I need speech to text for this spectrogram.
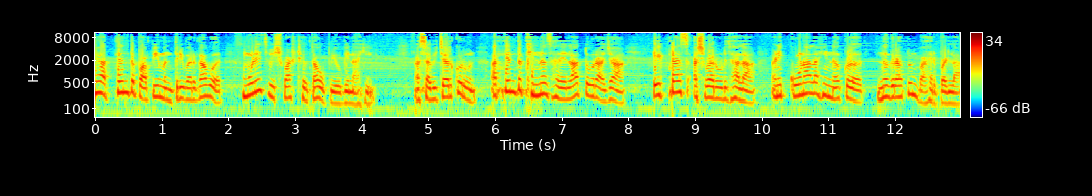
या अत्यंत पापी मंत्रीवर्गावर मुळीच विश्वास ठेवता उपयोगी नाही. असा विचार करून अत्यंत खिन्न झालेला तो राजा एकटाच अश्वारूढ झाला आणि कोणालाही न कळत नगरातून बाहेर पडला.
